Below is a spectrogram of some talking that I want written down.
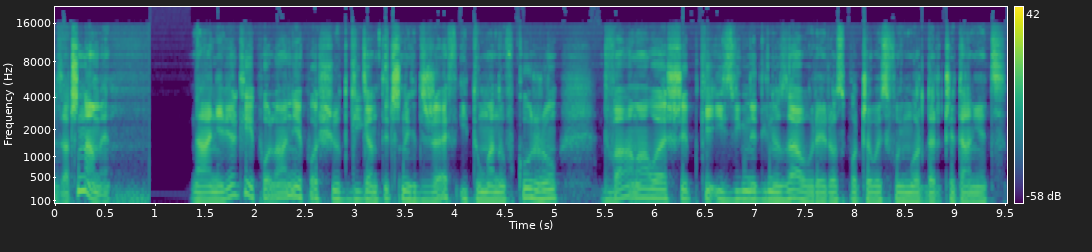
zaczynamy. Na niewielkiej polanie pośród gigantycznych drzew i tumanów kurzu dwa małe, szybkie i zwinne dinozaury rozpoczęły swój morderczy taniec.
